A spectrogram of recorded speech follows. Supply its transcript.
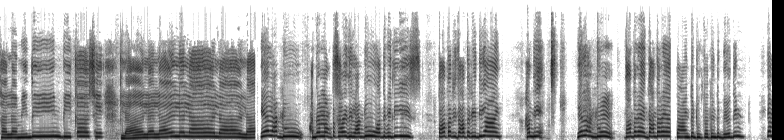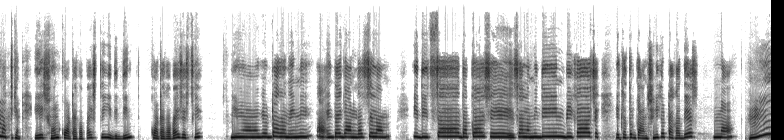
সালামি দিন বিকাশে। লা লা লা লা লা লা লা এ লাড্ডু, আমরা লাড্ডু ছাড়াই দি লাড্ডু, হাতে বেদিস তাড়াতাড়ি তাড়াতাড়ি দিলাই হাতে এ লাড্ডু, দাদারে দাদারে পাইন তো ঢুকতে কিন্তু বের দিন। এ লাড্ডু কেন এ শোন, ক টাকা পাইস তুই ঈদের দিন? ক টাকা পাইস আজকে? এ আমাকে টাকা দেয়নি আমি তাই গান গাচ্ছিলাম। চাঁদ আকাশে সালামি দিন বিকাশে। এটা তোর গান শুনি টাকা দেস? না। হুম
